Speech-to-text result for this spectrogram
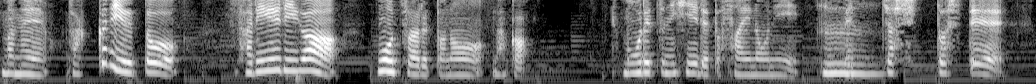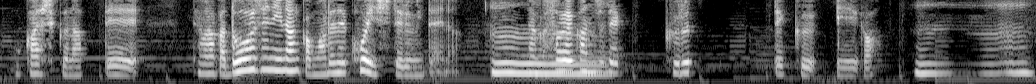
まあね、ざっくり言うと、サリエリが、モーツァルトの、なんか、猛烈に秀でた才能に、うん、めっちゃ嫉妬して、おかしくなって、でもなんか同時になんかまるで恋してるみたいな、うん、なんかそういう感じ。で狂ってく映画うん。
